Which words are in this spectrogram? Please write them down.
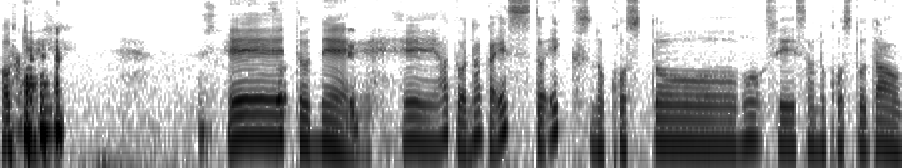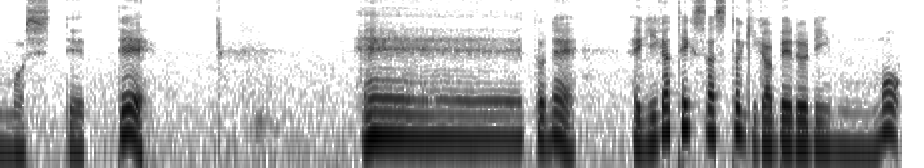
OK。えーっとね、えーあとなんか S と X のコストも生産のコストダウンもしてて、えー、っとね、えギガテキサスとギガベルリンも、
